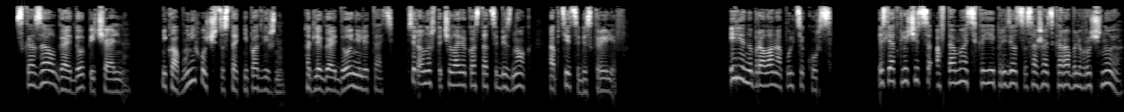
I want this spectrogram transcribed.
— сказал Гайдо печально. «Никому не хочется стать неподвижным, а для Гайдо не летать. Все равно, что человеку остаться без ног, а птице без крыльев». Ирина брала на пульте курс. Если отключится автоматика, ей придется сажать корабль вручную.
